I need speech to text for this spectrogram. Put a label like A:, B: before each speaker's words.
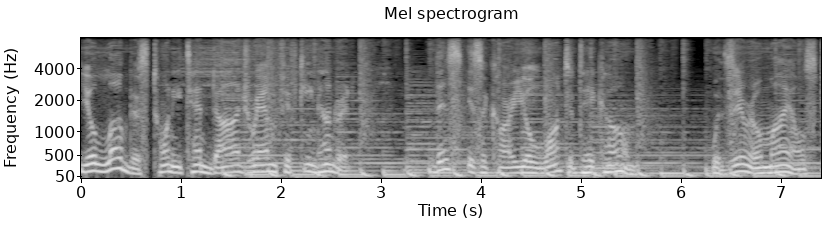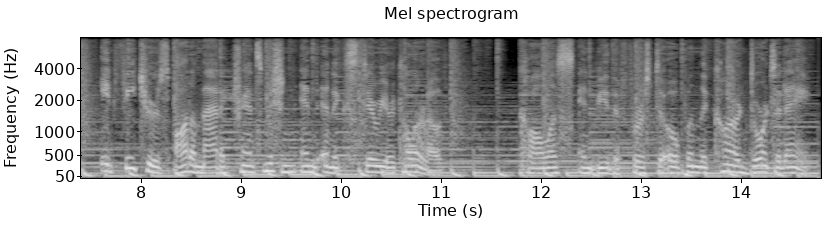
A: You'll love this 2010 Dodge Ram 1500. This is a car you'll want to take home. With zero miles, it features automatic transmission and an exterior color of. Call us and be the first to open the car door today.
